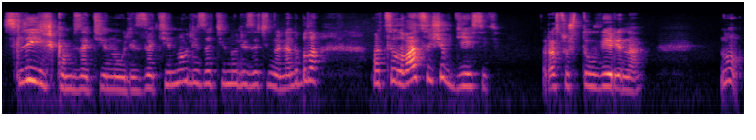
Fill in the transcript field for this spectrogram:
Слишком затянули, затянули, затянули, затянули. Надо было поцеловаться еще в 10, раз уж ты уверена. Ну,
